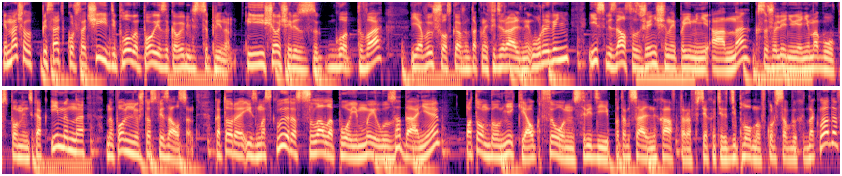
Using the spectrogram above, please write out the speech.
и начал писать курсачи и дипломы по языковым дисциплинам. И еще через год-два я вышел, скажем так, на федеральный уровень и связался с женщиной по имени Анна. К сожалению, я не могу вспомнить, как именно, но помню, что связался. Которая из Москвы рассылала по имейлу задания, Потом был некий аукцион среди потенциальных авторов всех этих дипломов, курсовых докладов,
